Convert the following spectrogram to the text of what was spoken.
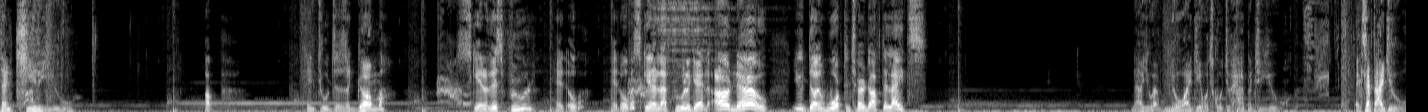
then kill you, up, into the gum, scare this fool, head over, head over, scare that fool again. Oh no! You done warped and turned off the lights. Now you have no idea what's going to happen to you. Except I do.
